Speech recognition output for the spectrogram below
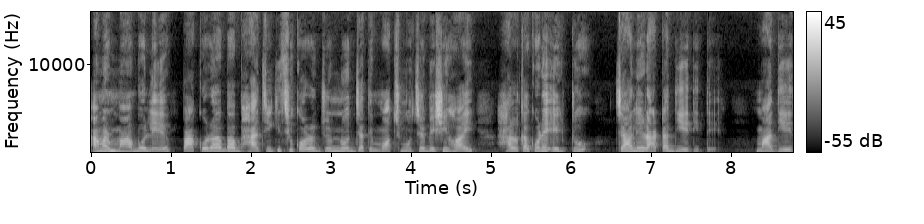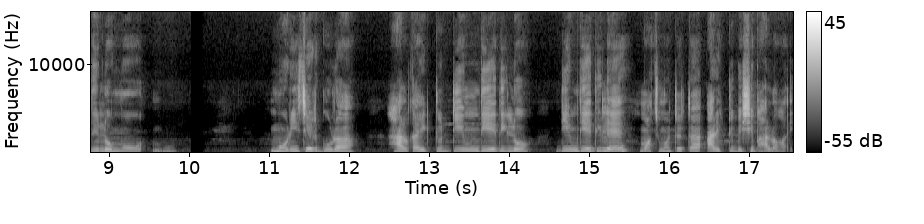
আমার মা বলে, পাকোড়া বা ভাজি কিছু করার জন্য যাতে মচমচে বেশি হয়, হালকা করে একটু চালের আটা দিয়ে দিতে। মা দিয়ে দিল মরিচের গুঁড়া, হালকা একটু ডিম দিয়ে দিল। ডিম দিয়ে দিলে মচমচেটা আরেকটু বেশি ভালো হয়।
